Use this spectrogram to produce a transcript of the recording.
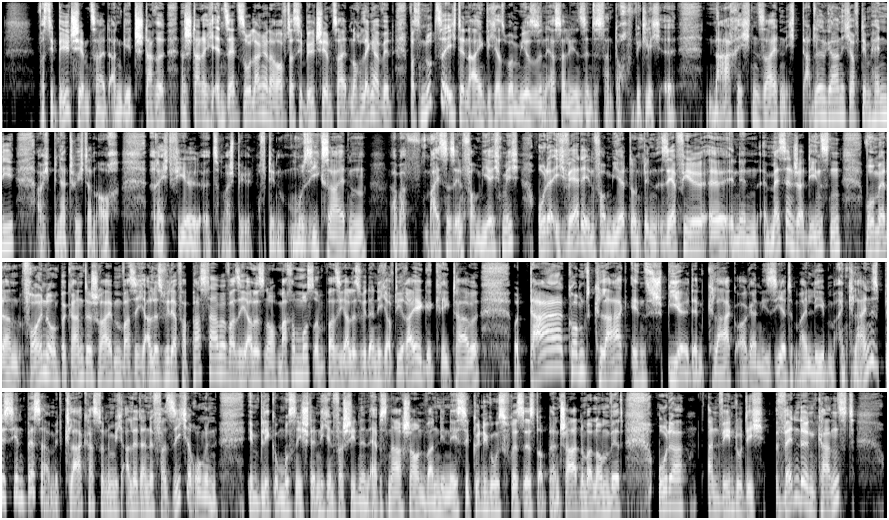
was die Bildschirmzeit angeht, starre, dann starre ich entsetzt so lange darauf, dass die Bildschirmzeit noch länger wird. Was nutze ich denn eigentlich? Also bei mir so in erster Linie sind es dann doch wirklich äh, Nachrichtenseiten. Ich daddel gar nicht auf dem Handy, aber ich bin natürlich dann auch recht viel äh, zum Beispiel auf den Musikseiten, aber meistens informiere ich mich oder ich werde informiert und bin sehr viel äh, in den Messenger-Diensten, wo mir dann Freunde und Bekannte schreiben, was ich alles wieder verpasst habe, was ich alles noch machen muss und was ich alles wieder nicht auf die Reihe gekriegt habe. Und da kommt Clark ins Spiel, denn Clark organisiert mein Leben ein kleines bisschen besser. Mit Clark hast du nämlich alle deine Versicherungen im Blick und musst nicht ständig in verschiedenen Apps nachschauen, wann die nächste Kündigungsfrist ist, ob dein Schaden übernommen wird oder an wen du dich wenden kannst.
